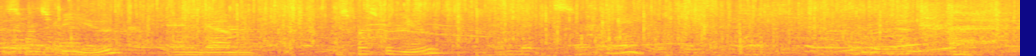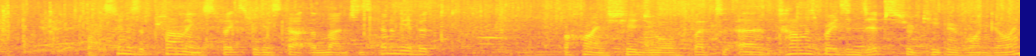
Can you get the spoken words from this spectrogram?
This one's for you, and um, this one's for you, and that's all for me. As soon as the plumbing's fixed, we can start the lunch. It's going to be a bit behind schedule, but uh, Tama's Breads and Dips should keep everyone going,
